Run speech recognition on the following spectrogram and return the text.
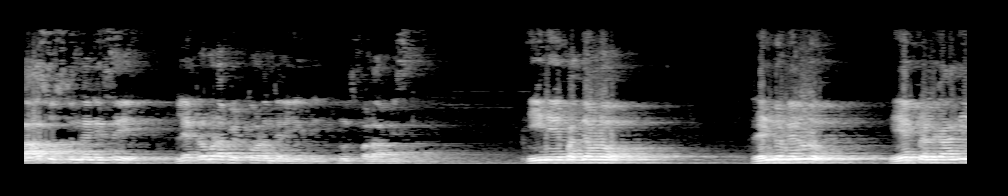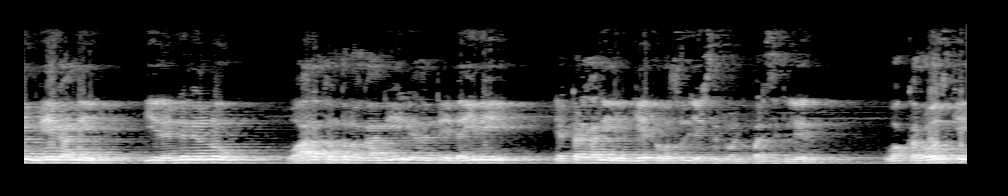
లాస్ వస్తుంది అనేసి లెటర్ కూడా పెట్టుకోవడం జరిగింది మున్సిపల్ ఆఫీస్కి. ఈ నేపథ్యంలో రెండు నెలలు ఏప్రిల్ కానీ మే కానీ ఈ రెండు నెలలు వారతంతలో కానీ లేదంటే డైలీ ఎక్కడ కానీ గేట్లు వసూలు చేసినటువంటి పరిస్థితి లేదు. ఒక్క రోజుకి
